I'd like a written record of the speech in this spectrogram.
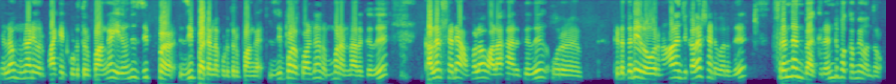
இதெல்லாம் முன்னாடி ஒரு பாக்கெட் கொடுத்துருப்பாங்க. இது வந்து ஜிப் ஜிப் பட்டனில் கொடுத்துருப்பாங்க. ஜிப்போட குவாலிட்டி ரொம்ப நல்லா இருக்குது. கலர் ஷேடே அவ்வளோ அழகாக இருக்குது. ஒரு கிட்டத்தட்ட இதில் ஒரு நாலஞ்சு கலர் ஷேடு வருது. ஃப்ரண்ட் அண்ட் பேக் ரெண்டு பக்கமே வந்துடும்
